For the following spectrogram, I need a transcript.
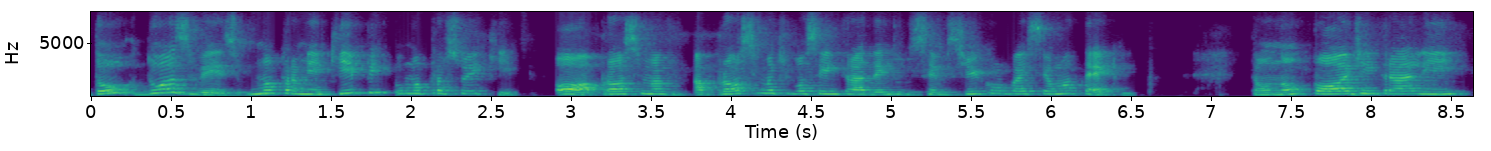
duas vezes, uma para minha equipe, uma para sua equipe. Ó, a próxima, a próxima que você entrar dentro do semicírculo vai ser uma técnica. Então, não pode entrar ali,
